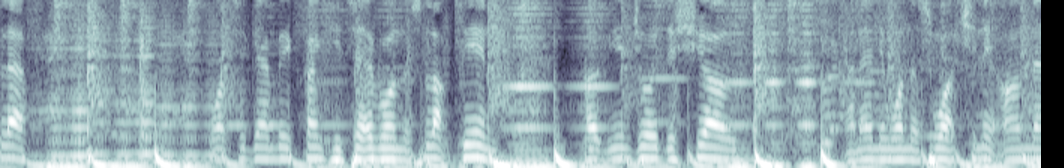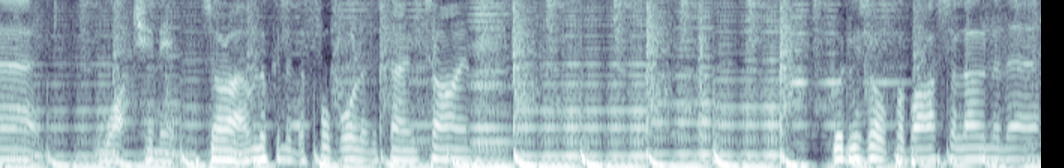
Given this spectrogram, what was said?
minutes left. Once again, big thank you to everyone that's locked in. Hope you enjoyed the show. And anyone that's watching it on uh, watching it. It's alright, I'm looking at the football at the same time. Good result for Barcelona there.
